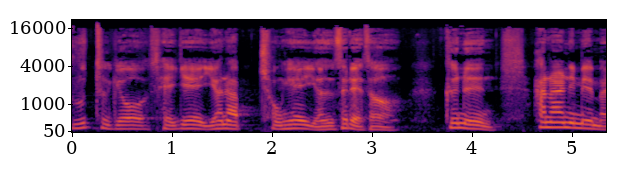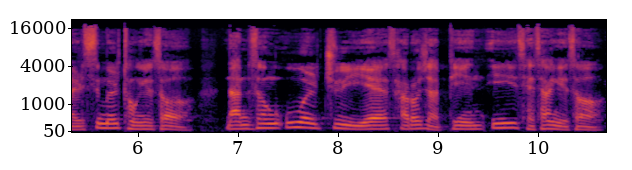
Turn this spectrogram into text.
루트교 세계 연합 총회 연설에서 그는 하나님의 말씀을 통해서 남성 우월주의에 사로잡힌 이 세상에서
